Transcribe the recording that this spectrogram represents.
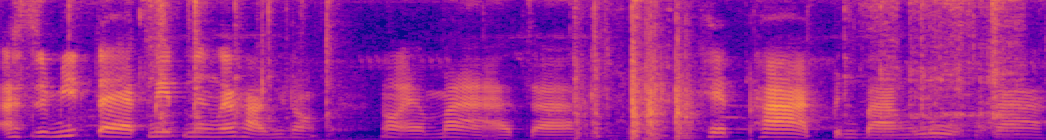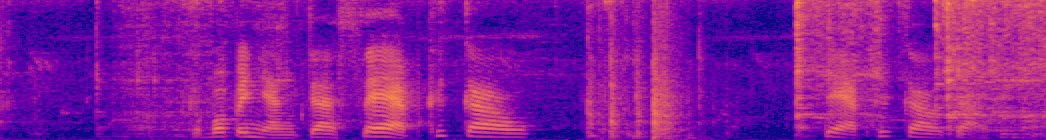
อาจจะมีแตกนิดนึงนะคะพี่น้องน้องแอมมาอาจจะเฮ็ดพลาดเป็นบางลูกจ้าก็บ่เป็นอย่างจ้าแสบคือเกาแสบคือเกาจ้าพี่น้อง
